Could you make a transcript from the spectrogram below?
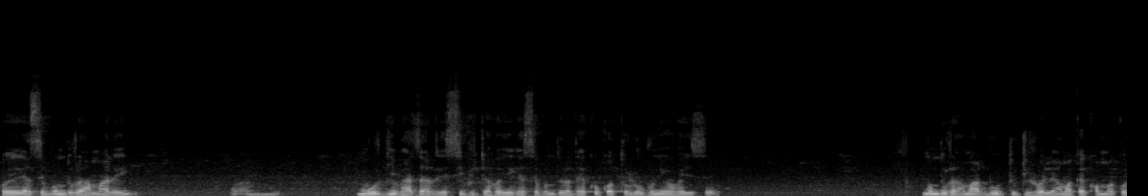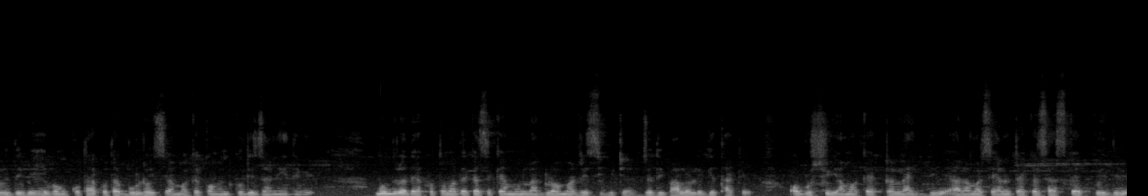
হয়ে গেছে বন্ধুরা আমার এই মুরগি ভাজার রেসিপিটা হয়ে গেছে বন্ধুরা। দেখো কত লোভনীয় হয়েছে। বন্ধুরা আমার ভুল ত্রুটি হলে আমাকে ক্ষমা করে দেবে এবং কোথায় কোথায় ভুল হয়েছে আমাকে কমেন্ট করে জানিয়ে দেবে। বন্ধুরা, দেখো তোমাদের কাছে কেমন লাগল আমার রেসিপিটা যদি ভালো লেগে থাকে, অবশ্যই আমাকে একটা লাইক দিবে আর আমার চ্যানেলটাকে সাবস্ক্রাইব করে দেবে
